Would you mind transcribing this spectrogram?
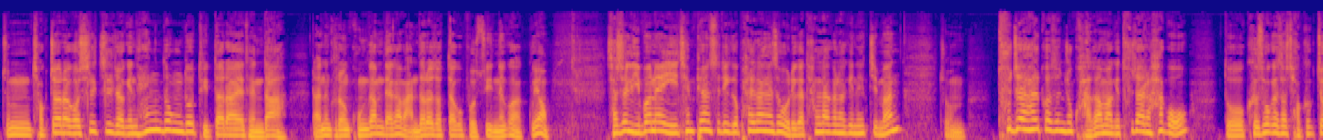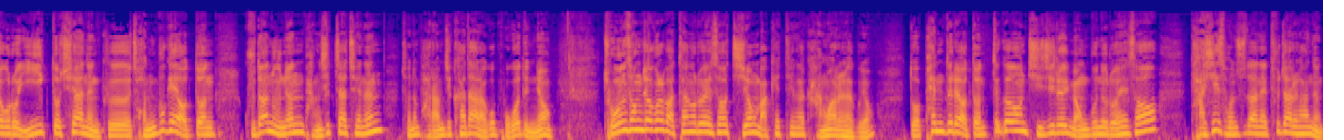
좀 적절하고 실질적인 행동도 뒤따라야 된다라는 그런 공감대가 만들어졌다고 볼 수 있는 것 같고요. 사실 이번에 이 챔피언스리그 8강에서 우리가 탈락을 하긴 했지만 좀 투자할 것은 좀 과감하게 투자를 하고 또 그 속에서 적극적으로 이익도 취하는 그 전북의 어떤 구단 운영 방식 자체는 저는 바람직하다라고 보거든요. 좋은 성적을 바탕으로 해서 지역 마케팅을 강화를 하고요. 또 팬들의 어떤 뜨거운 지지를 명분으로 해서 다시 선수단에 투자를 하는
